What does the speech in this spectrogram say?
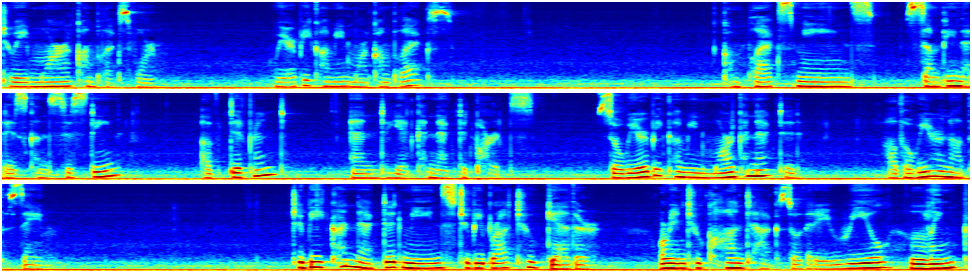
to a more complex form. We are becoming more complex. Complex means something that is consisting of different and yet connected parts. So we are becoming more connected, although we are not the same. To be connected means to be brought together or into contact so that a real link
